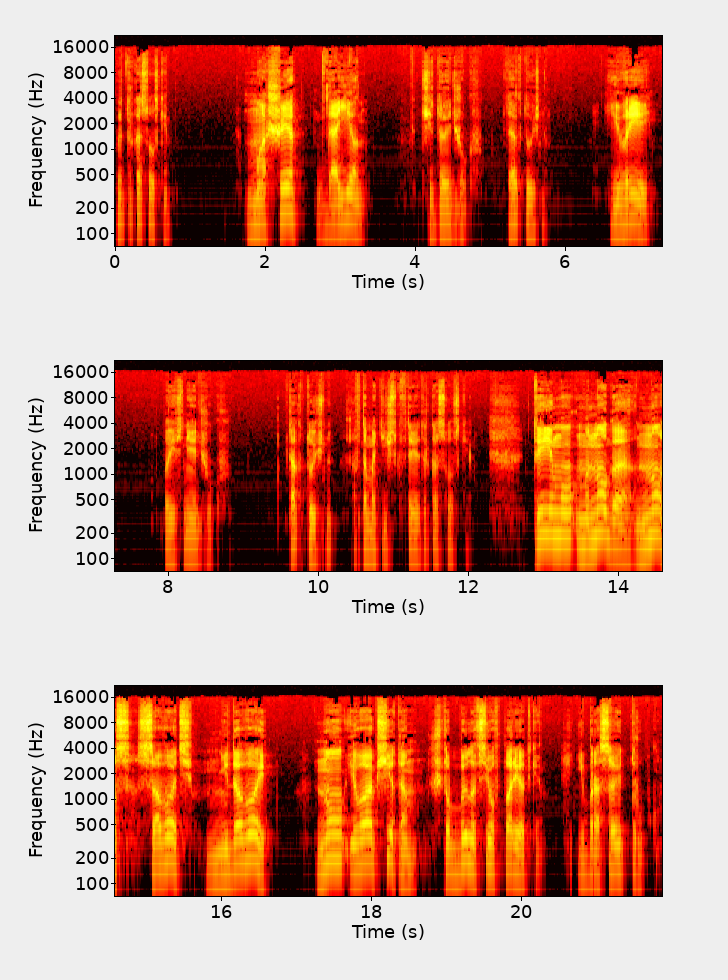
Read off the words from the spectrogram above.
говорит Рокоссовский. Маше Даян, читает Жуков. Так точно. Еврей, поясняет Жуков. Так точно, автоматически повторяет Рокоссовский. Ты ему много нос совать не давай. Ну и вообще там чтобы было все в порядке, и бросает трубку.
